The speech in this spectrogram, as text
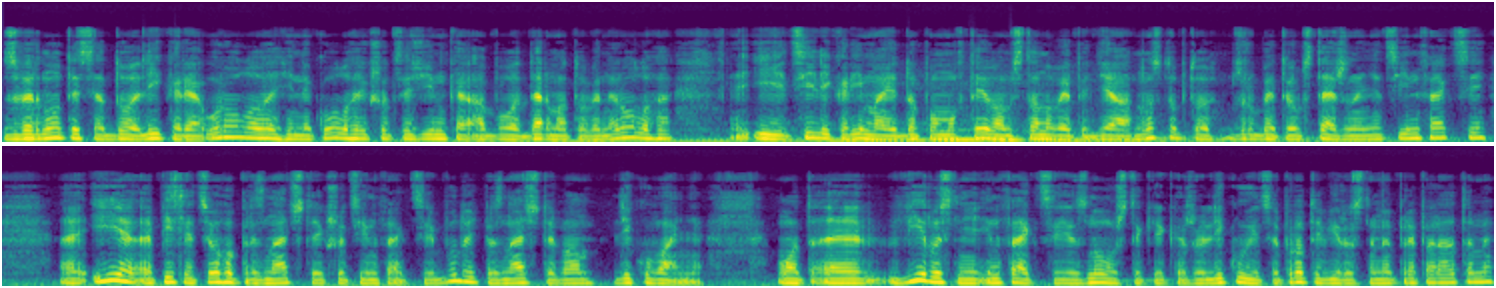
звернутися до лікаря-уролога, гінеколога, якщо це жінка, або дерматовенеролога. І ці лікарі мають допомогти вам встановити діагноз, тобто зробити обстеження цієї інфекції. Е, І е, після цього призначити, якщо ці інфекції будуть, призначити вам лікування. От е, вірусні інфекції знову ж таки кажу, лікуються противірусними препаратами.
